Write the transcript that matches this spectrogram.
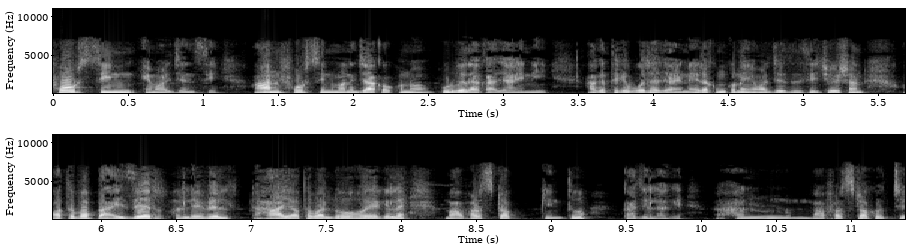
ফোরসিন এমার্জেন্সি আনফোরসিন মানে যা কখনো পূর্বে দেখা যায়নি, আগে থেকে বোঝা যায় না, এরকম কোনো এমার্জেন্সি সিচুয়েশন অথবা প্রাইজের লেভেল হাই অথবা লো হয়ে গেলে বাফার স্টক কিন্তু কাজে লাগে। বাফার স্টক হচ্ছে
